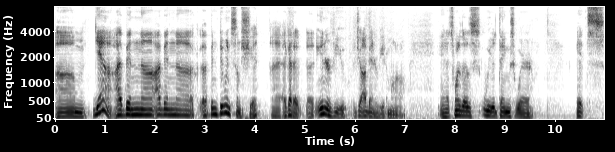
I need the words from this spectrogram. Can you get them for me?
Um, yeah, I've been uh, I've been uh, I've been doing some shit. I, I got a, an interview, a job interview tomorrow, and it's one of those weird things where it's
